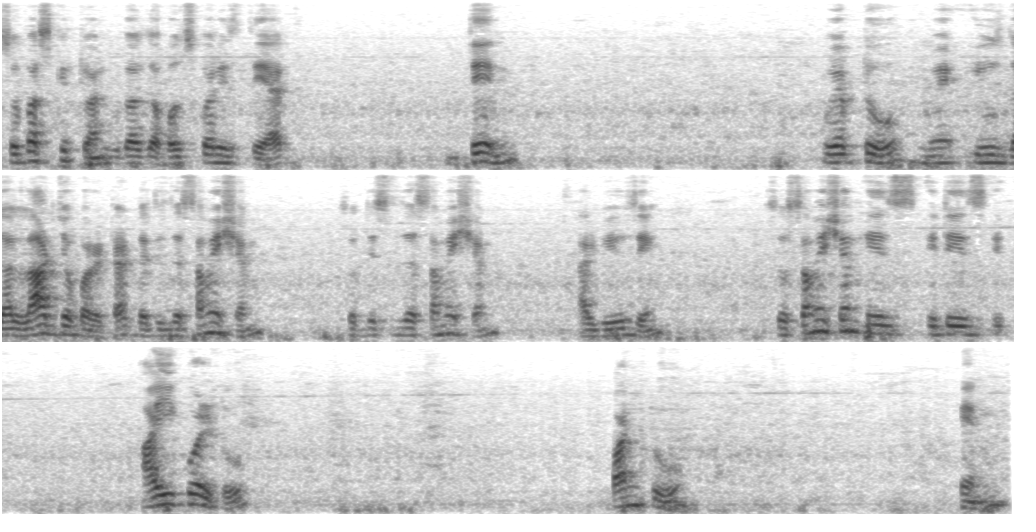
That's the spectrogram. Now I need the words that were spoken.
superscript one because the whole square is there. Then we have to use the large operator that is the summation. So this is the summation i'll be using. So summation is it is i equal to 1 to n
